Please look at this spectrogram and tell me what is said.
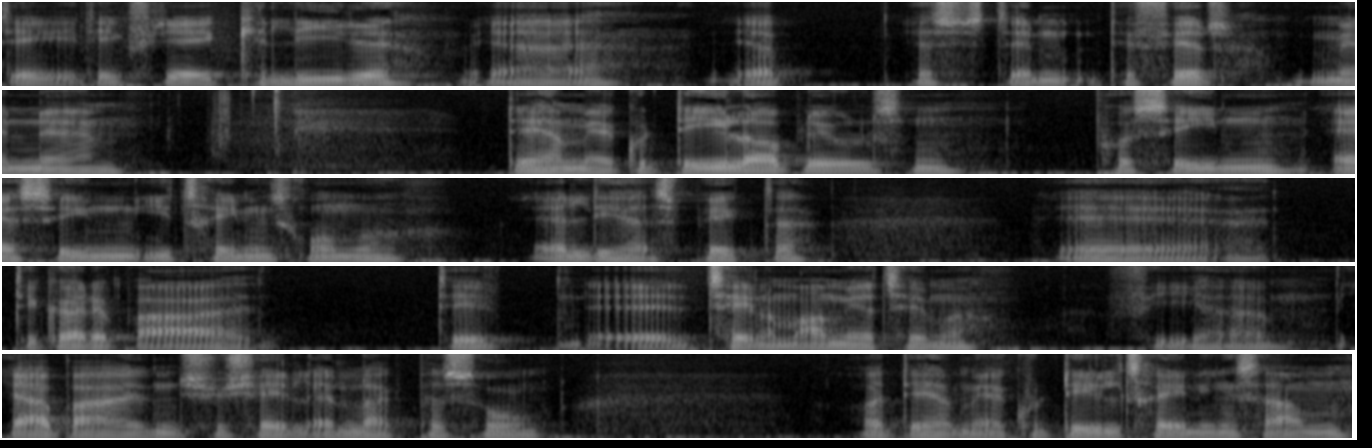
det er ikke, fordi jeg ikke kan lide det. Jeg, jeg, jeg synes, det er, det er fedt, men øh, det her med at kunne dele oplevelsen på scenen, af scenen i træningsrummet, alle de her aspekter, øh, det gør det bare, det øh, taler meget mere til mig, fordi jeg, jeg er bare en socialt anlagt person, og det her med at kunne dele træningen sammen,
